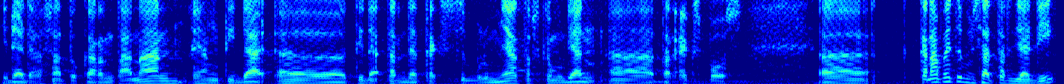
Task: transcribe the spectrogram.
Jadi ada satu kerentanan yang tidak uh, tidak terdeteksi sebelumnya terus kemudian uh, terekspos. Uh, kenapa itu bisa terjadi?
